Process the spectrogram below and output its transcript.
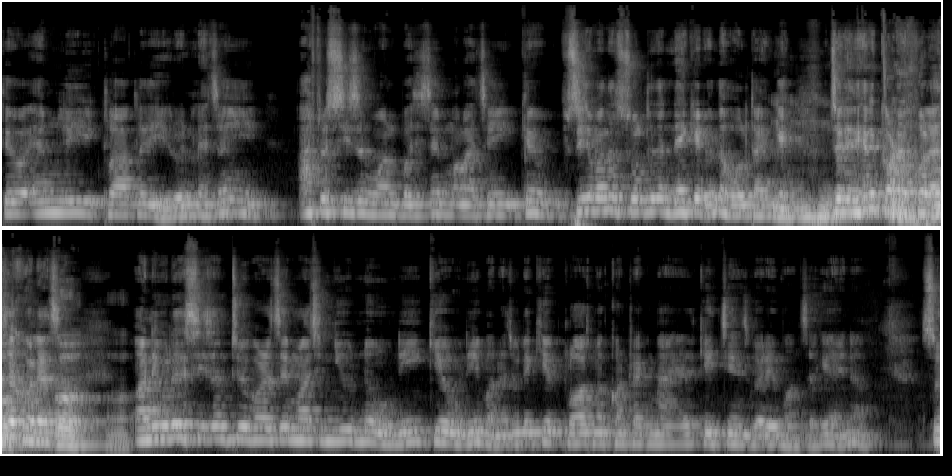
त्यो एमली क्लार्कले हिरोइनले चाहिँ आफ्टर सिजन वान पछि चाहिँ मलाई चाहिँ किन सिजन वान त सोल्टी त नेकेड हो नि त होल टाइम कि? जहिले कडा खोलाएको छ खोलाएको हो, छ। अनि उसले सिजन टूबाट चाहिँ मलाई चाहिँ न्युड नहुने के हुने भनेर चाहिँ उसले के क्लजमा कन्ट्र्याक्ट मागेर केही चेन्ज गरे भन्छ कि होइन? सो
